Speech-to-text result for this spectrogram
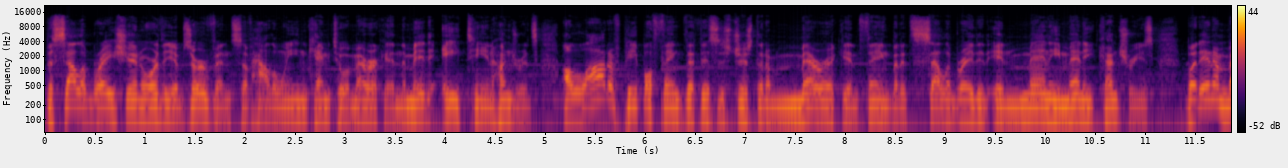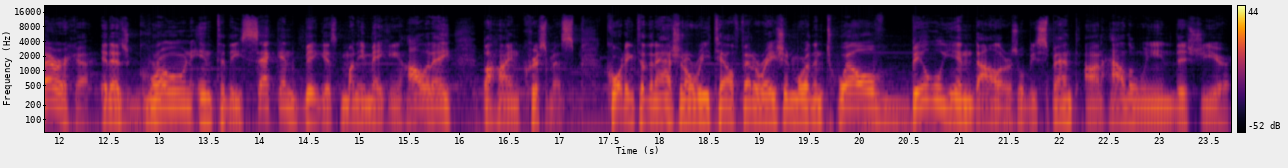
the celebration or the observance of Halloween came to America in the mid 1800s. A lot of people think that this is just an American thing, but it's celebrated in many, many countries. But in America, it has grown into the second biggest money making holiday behind Christmas. According to the National Retail Federation, more than $12 billion dollars will be spent on Halloween this year,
